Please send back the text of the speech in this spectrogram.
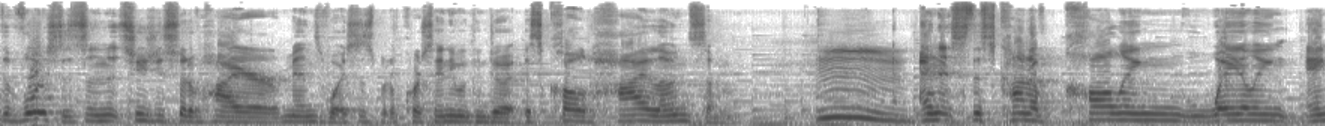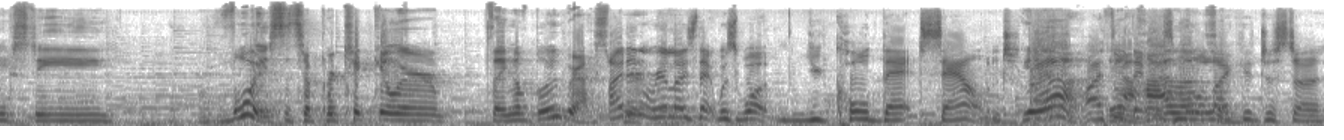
the voices, and it's usually sort of higher men's voices, but of course anyone can do it. It's called high lonesome, and it's this kind of calling, wailing, angsty voice. It's a particular thing of bluegrass. I didn't realize that was what you called that sound. Yeah, I, I thought yeah, that was more lonesome. like a, just a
